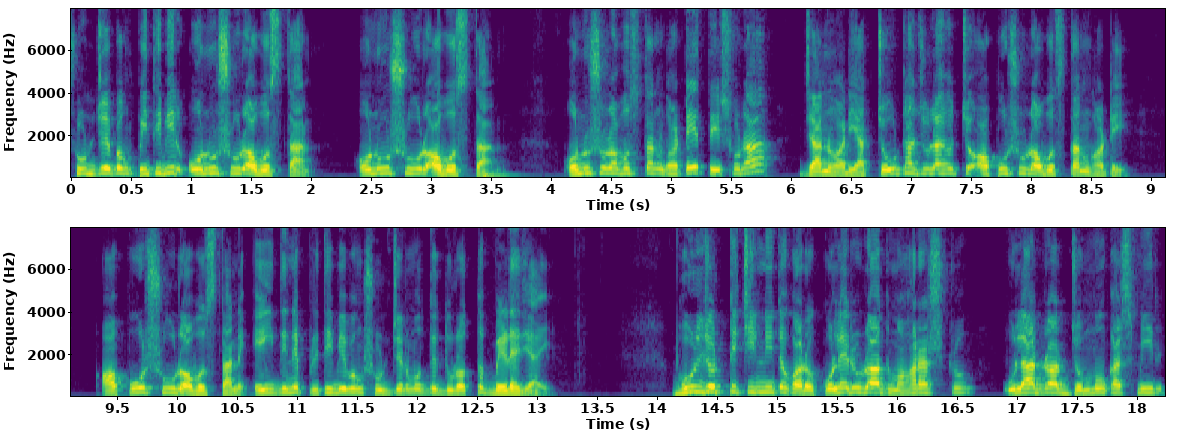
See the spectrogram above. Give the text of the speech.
সূর্য এবং পৃথিবীর অনুসুর অবস্থান। অনুসুর অবস্থান। অনুসুর অবস্থান ঘটে তেসরা জানুয়ারি। আর চৌঠা জুলাই হচ্ছে অপসুর অবস্থান ঘটে। অপসুর অবস্থান। এই দিনে পৃথিবী এবং সূর্যের মধ্যে দূরত্ব বেড়ে যায়। ভুল জোটটি চিহ্নিত করো। কোলেরু হ্রদ, মহারাষ্ট্র, উলার হ্রদ, জম্মু কাশ্মীর,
